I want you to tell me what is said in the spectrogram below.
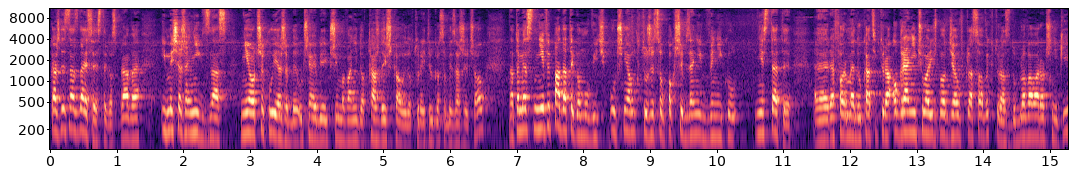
Każdy z nas zdaje sobie z tego sprawę i myślę, że nikt z nas nie oczekuje, żeby uczniowie byli przyjmowani do każdej szkoły, do której tylko sobie zażyczą. Natomiast nie wypada tego mówić uczniom, którzy są pokrzywdzeni w wyniku, niestety, e, reformy edukacji, która ograniczyła liczbę oddziałów klasowych, która zdublowała roczniki.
